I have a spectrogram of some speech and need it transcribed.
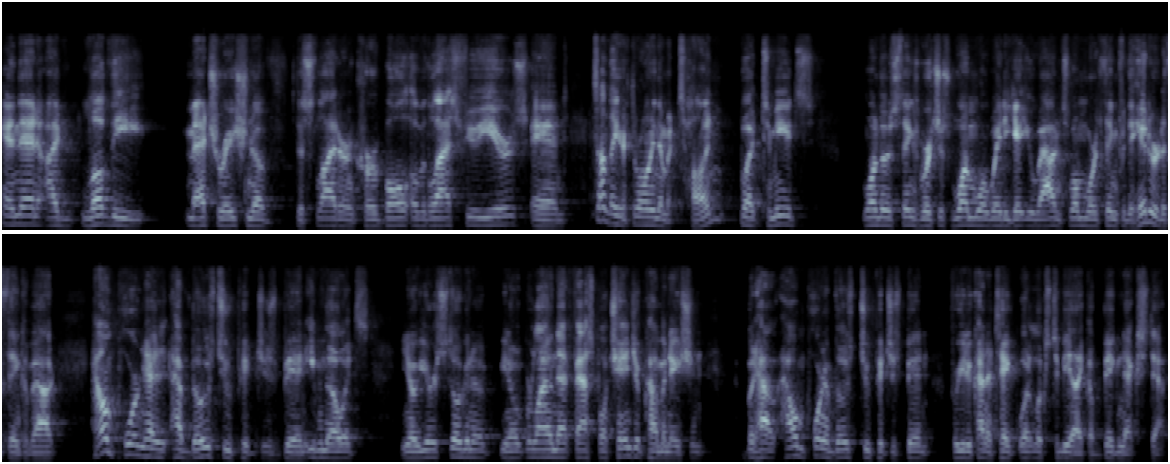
And then I love the maturation of the slider and curveball over the last few years. And it's not that you're throwing them a ton, but to me, it's one of those things where it's just one more way to get you out. It's one more thing for the hitter to think about. How important have, have those two pitches been, even though it's, you know, you're still going to, you know, rely on that fastball changeup combination, but how, how important have those two pitches been for you to kind of take what looks to be like a big next step?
